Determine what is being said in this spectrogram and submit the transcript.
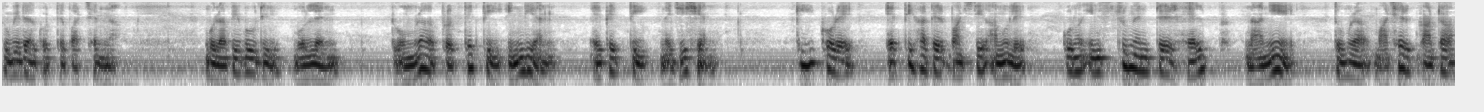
সুবিধা করতে পারছেন না। গোলাপি বৌদি বললেন, তোমরা প্রত্যেকটি ইন্ডিয়ান এক একটি ম্যাজিশিয়ান। কি করে একটি হাতের পাঁচটি আঙুলে কোনো ইনস্ট্রুমেন্টের হেল্প না নিয়ে তোমরা মাছের কাঁটা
